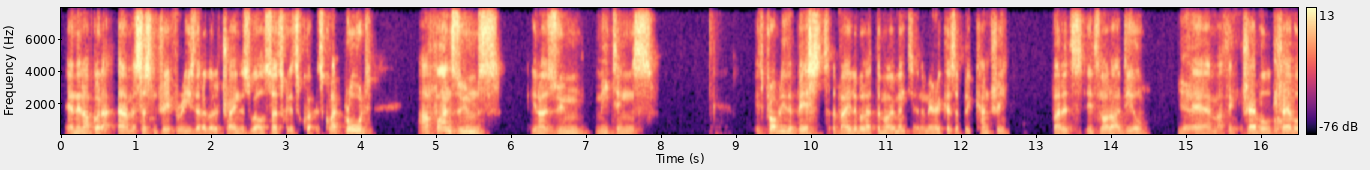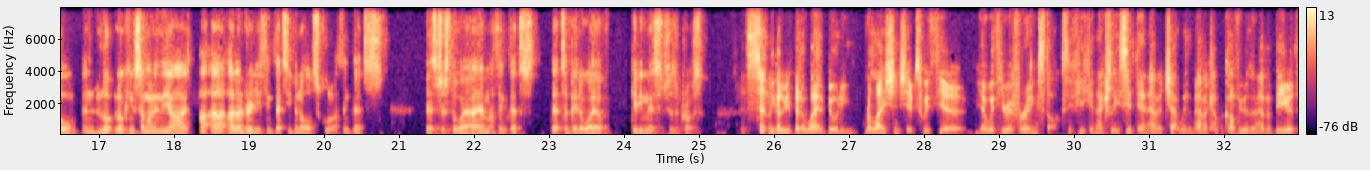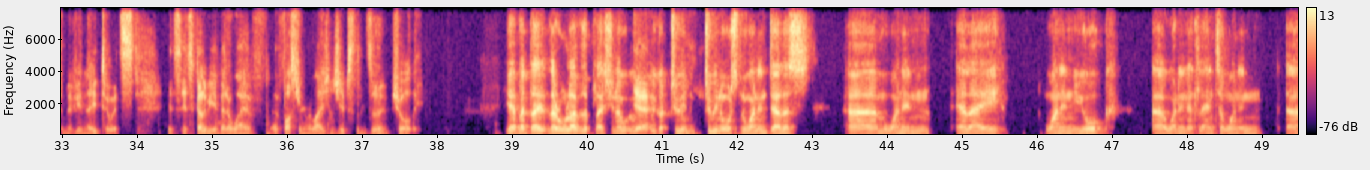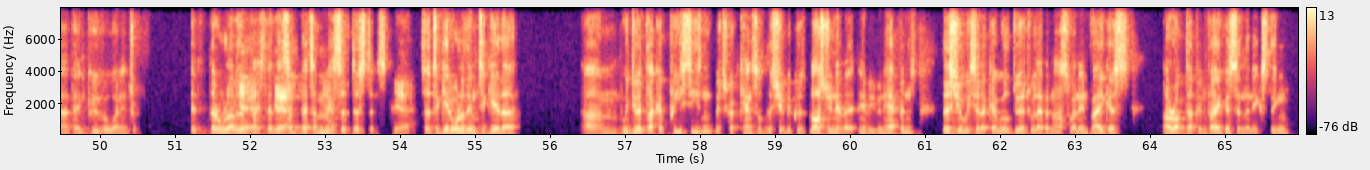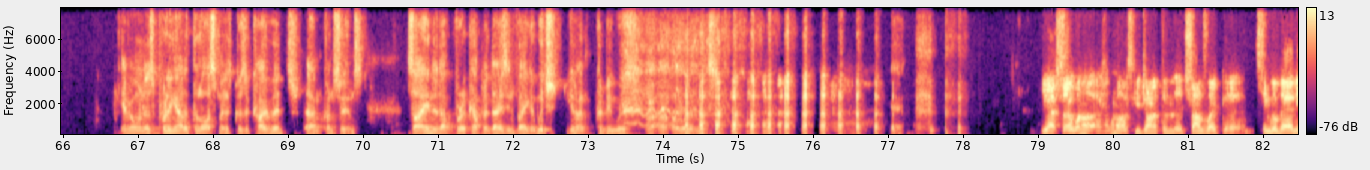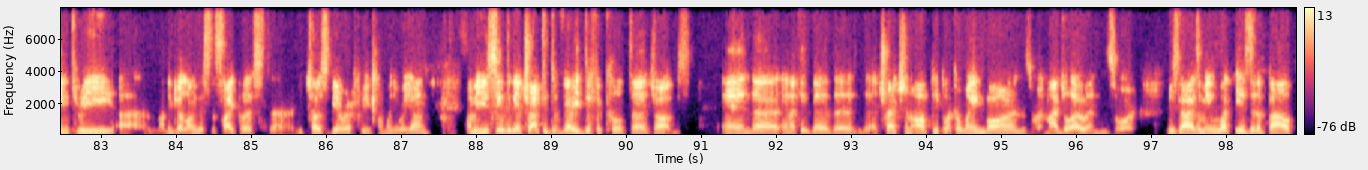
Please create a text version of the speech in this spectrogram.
And then I've got um, assistant referees that I've got to train as well. So it's, it's, quite, it's quite broad. I find Zoom's, you know, Zoom meetings, it's probably the best available at the moment. And America is a big country, but it's it's not ideal. Yeah. Um, I think travel, travel, and look, looking someone in the eye. I, I, I don't really think that's even old school. I think that's that's just the way I am. I think that's that's a better way of getting messages across it's certainly got to be a better way of building relationships with your you know, with your refereeing stocks. If you can actually sit down, have a chat with them, have a cup of coffee with them, have a beer with them if you need to. It's it's it's got to be a better way of, of fostering relationships than Zoom, surely. Yeah, but they they're all over the place. You know, yeah. we got two in two in Austin, one in Dallas, um, one in LA, one in New York, uh, one in Atlanta, one in uh, Vancouver, one in it, they're all over yeah, the place. That, that's, a, that's a massive distance. Yeah. So to get all of them together, um, we do it like a preseason, which got cancelled this year because last year never never even happened. This year we said, okay, we'll do it. We'll have a nice one in Vegas. I rocked up in Vegas, and the next thing, everyone was pulling out at the last minute because of COVID um, concerns. So I ended up for a couple of days in Vegas, which you know could be worse. I, I, I will admit. yeah. Yeah, so I want to I want to ask you, Jonathan. It sounds like uh, single dadding three. Uh, I think you're a long distance cyclist. Uh, you chose to be a referee from when you were young. I mean, you seem to be attracted to very difficult uh, jobs, and uh, and I think the, the, the attraction of people like a Wayne Barnes or Nigel Owens or these guys. I mean, what is it about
